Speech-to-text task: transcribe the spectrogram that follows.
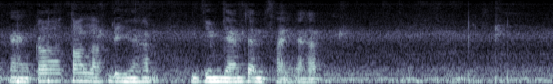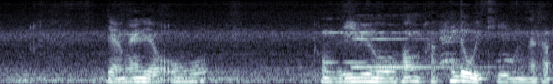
กงานก็ต้อนรับดีนะครับ ยิ้มแย้มแจ่มใสนะครับ เดี๋ยวไงเดี๋ยวผมรีวิวห้องพักให้ดูอีกทีนึงนะครับ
